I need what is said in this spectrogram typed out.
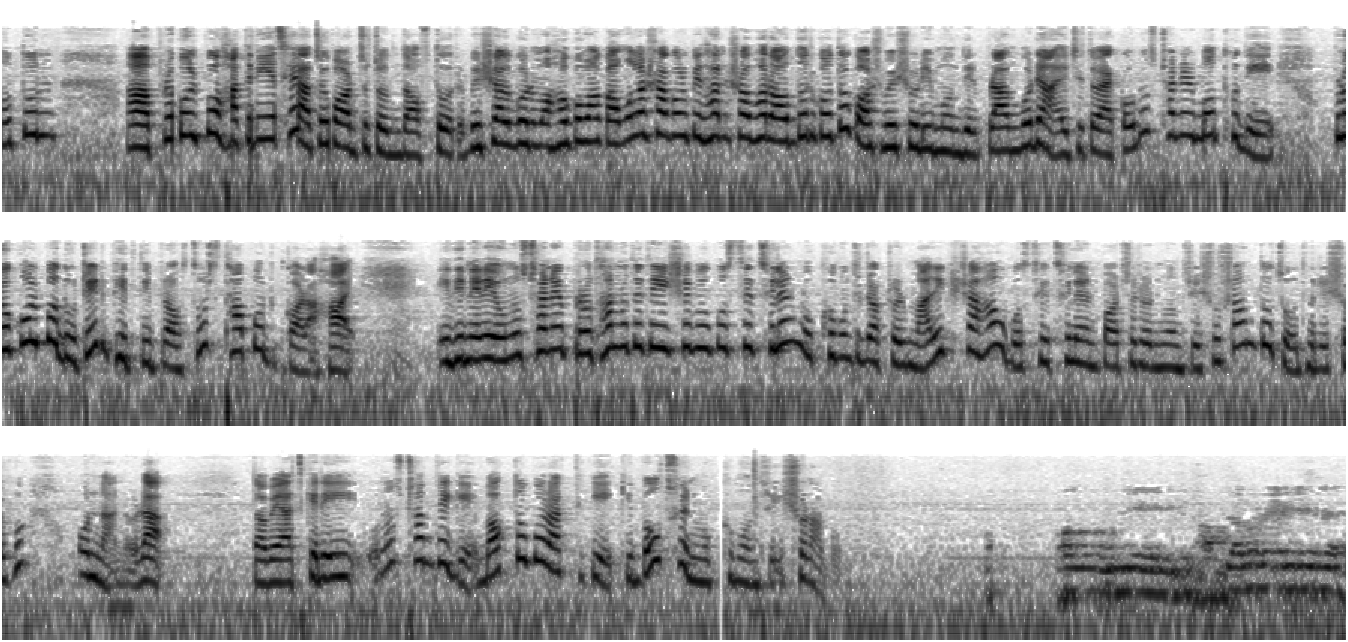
নতুন প্রকল্প হাতে নিয়েছে রাজ্য পর্যটন দফতর বিশালগড় মহকুমা কমলাসাগর বিধানসভার অন্তর্গত কসবেশ্বরী মন্দির প্রাঙ্গণে আয়োজিত এক অনুষ্ঠানের মধ্য দিয়ে প্রকল্প দুটির ভিত্তিপ্রস্তর স্থাপন করা হয়। এদিনের এই অনুষ্ঠানে প্রধান অতিথি হিসেবে উপস্থিত ছিলেন মুখ্যমন্ত্রী ডক্টর মানিক সাহা, উপস্থিত ছিলেন পর্যটন মন্ত্রী সুশান্ত চৌধুরী সহ অন্যান্যরা। তবে আজকের এই অনুষ্ঠান থেকে বক্তব্য রাখতে গিয়ে কি বলছেন মুখ্যমন্ত্রী শোনাবো এবং উনি আবদার করে গিয়েছিলেন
